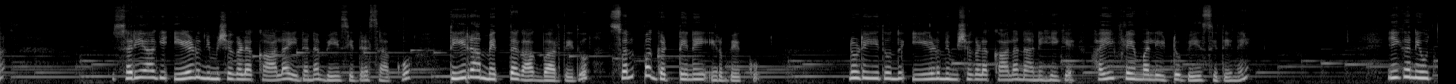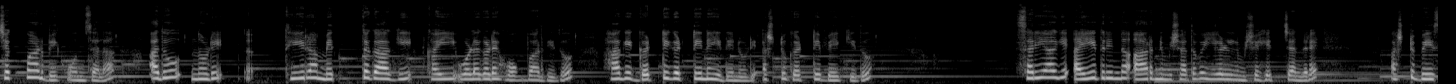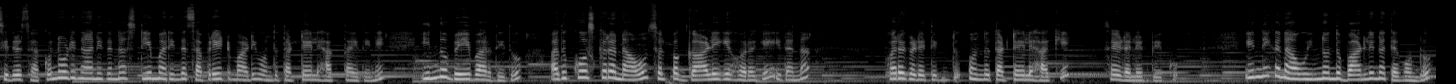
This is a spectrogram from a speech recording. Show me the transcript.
ಸರಿಯಾಗಿ ಏಳು ನಿಮಿಷಗಳ ಕಾಲ ಇದನ್ನು ಬೇಯಿಸಿದರೆ ಸಾಕು. ತೀರಾ ಮೆತ್ತಗಾಗಬಾರ್ದು ಇದು. ಸ್ವಲ್ಪ ಗಟ್ಟಿನೇ ಇರಬೇಕು. ನೋಡಿ, ಇದೊಂದು ಏಳು ನಿಮಿಷಗಳ ಕಾಲ ನಾನು ಹೀಗೆ ಹೈ ಫ್ಲೇಮಲ್ಲಿ ಇಟ್ಟು ಬೇಯಿಸಿದ್ದೀನಿ. ಈಗ ನೀವು ಚೆಕ್ ಮಾಡಬೇಕು ಒಂದ್ಸಲ. ಅದು ನೋಡಿ, ತೀರಾ ಮೆತ್ತಗಾಗಿ ಕೈ ಒಳಗಡೆ ಹೋಗಬಾರ್ದಿದು ಹಾಗೆ ಗಟ್ಟಿ ಗಟ್ಟಿನೇ ಇದೆ ನೋಡಿ, ಅಷ್ಟು ಗಟ್ಟಿ ಬೇಕಿದು. ಸರಿಯಾಗಿ ಐದರಿಂದ ಆರು ನಿಮಿಷ ಅಥವಾ ಏಳು ನಿಮಿಷ ಹೆಚ್ಚಂದರೆ ಅಷ್ಟು ಬೇಯಿಸಿದರೆ ಸಾಕು. ನೋಡಿ ನಾನು ಇದನ್ನು ಸ್ಟೀಮರಿಂದ ಸಪ್ರೇಟ್ ಮಾಡಿ ಒಂದು ತಟ್ಟೆಯಲ್ಲಿ ಹಾಕ್ತಾ ಇದ್ದೀನಿ. ಇನ್ನೂ ಬೇಯಬಾರ್ದಿದು. ಅದಕ್ಕೋಸ್ಕರ ನಾವು ಸ್ವಲ್ಪ ಗಾಳಿಗೆ ಹೊರಗೆ ಇದನ್ನು ಹೊರಗಡೆ ತೆಗೆದು ಒಂದು ತಟ್ಟೆಯಲ್ಲಿ ಹಾಕಿ ಸೈಡಲ್ಲಿಡಬೇಕು ಇನ್ನೀಗ ನಾವು ಇನ್ನೊಂದು ಬಾಣಲಿನ ತಗೊಂಡು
